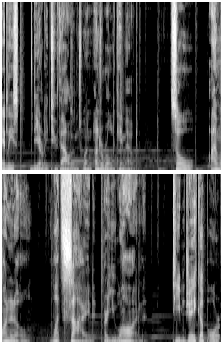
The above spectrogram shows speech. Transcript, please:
At least the early 2000s when Underworld came out. So I want to know what side are you on? Team Jacob or.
